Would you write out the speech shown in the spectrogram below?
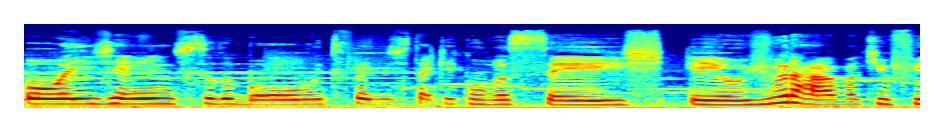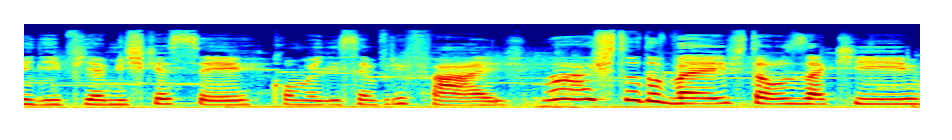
Oi, gente, tudo bom? Muito feliz de estar aqui com vocês. Eu jurava que o Felipe ia me esquecer, como ele sempre faz. Mas tudo bem, estamos aqui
